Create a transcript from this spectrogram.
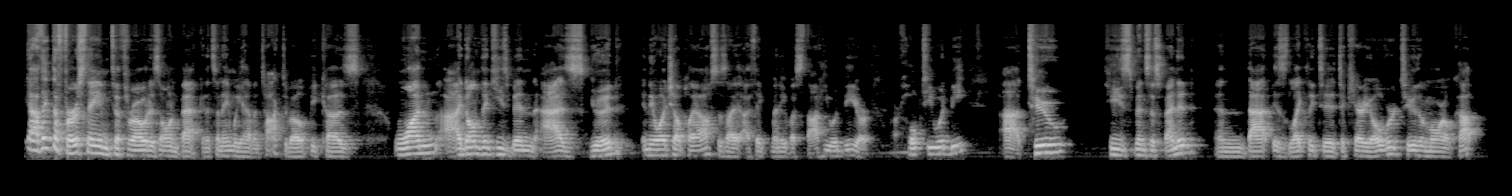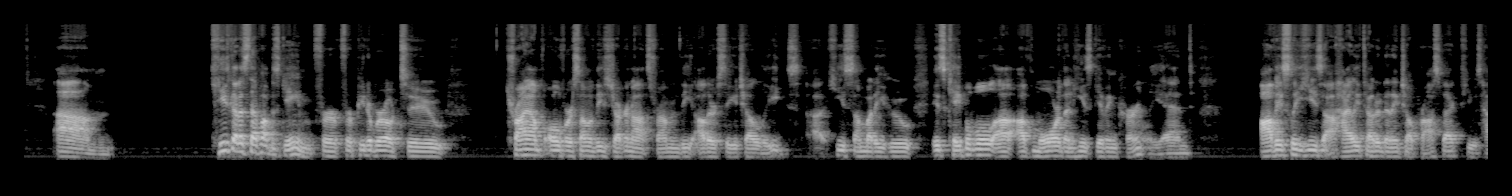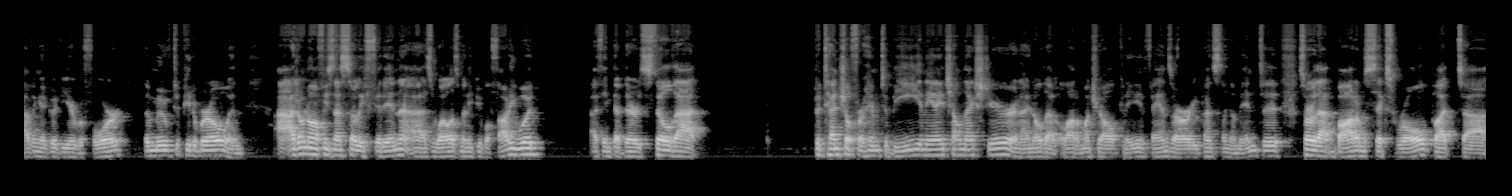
Yeah, I think the first name to throw out is Owen Beck, and it's a name we haven't talked about because one, I don't think he's been as good in the OHL playoffs as I, I think many of us thought he would be or, or hoped he would be. Uh, two, he's been suspended, and that is likely to, to carry over to the Memorial Cup. Um, he's got to step up his game for for Peterborough to triumph over some of these juggernauts from the other CHL leagues. Uh, he's somebody who is capable uh, of more than he's giving currently, and Obviously, he's a highly touted NHL prospect. He was having a good year before the move to Peterborough, and I don't know if he's necessarily fit in as well as many people thought he would. I think that there's still that potential for him to be in the NHL next year, and I know that a lot of Montreal Canadian fans are already penciling him into sort of that bottom six role. But uh,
